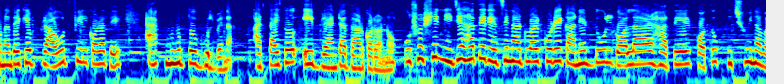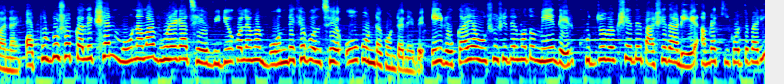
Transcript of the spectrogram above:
ওনাদেরকে প্রাউড ফিল করাতে এক মুহূর্ত ভুলবে না। আর তাই তো এই ব্র্যান্ডটা দাঁড় করানো। উশসী নিজে হাতে রেজিন আর্টওয়ার্ক করে কানের দুল, গলার, হাতের কত কিছুই না বানায়। অপূর্ব সব কালেকশন মন আমার ভরে গেছে। ভিডিও কলে আমার বোন দেখে বলছে, ও কোনটা কোনটা নেবে? এই রোকায়া উশসীদের মতো মেয়েদের, ক্ষুদ্র ব্যবসায়ীদের পাশে দাঁড়িয়ে আমরা কি করতে পারি?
